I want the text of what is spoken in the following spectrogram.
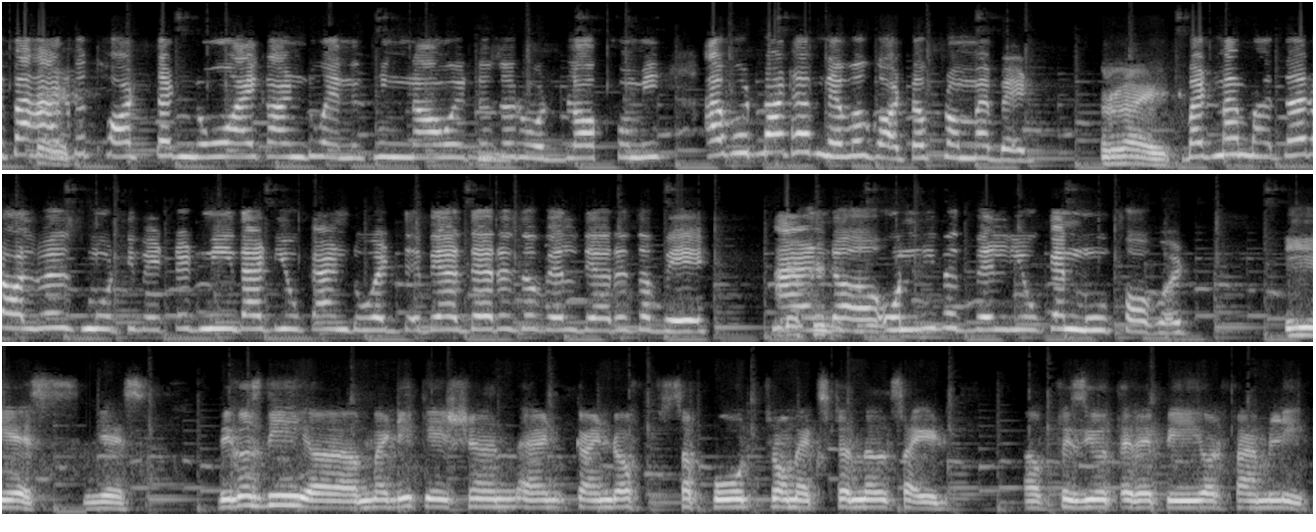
If i had the thought that no i can't do anything now it is a roadblock for me i would not have never got up from my bed. Right. But my mother always motivated me that you can do it. Where there is a will there is a way. Definitely. and uh, only with will you can move forward. Yes yes. Because the uh, medication and kind of support from external side uh, physiotherapy or family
